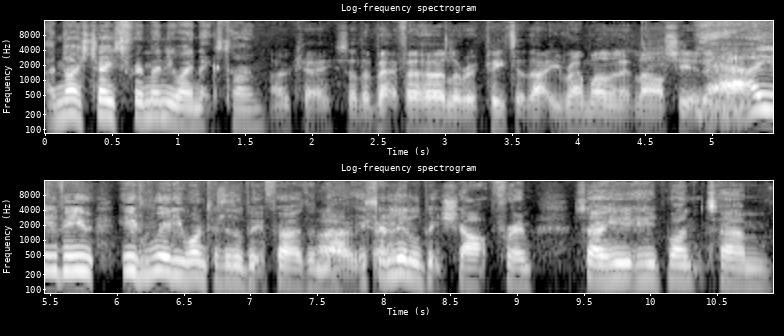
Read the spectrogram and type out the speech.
a nice chase for him anyway next time. Okay, so the Betfair hurdler repeat at that. He ran well in it last year, Yeah, he? he, would really want a little bit further than that. Okay. It's a little bit sharp for him. So he, would want um,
